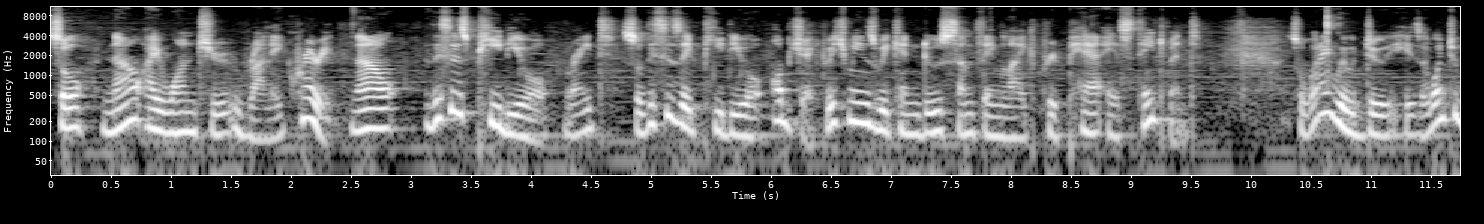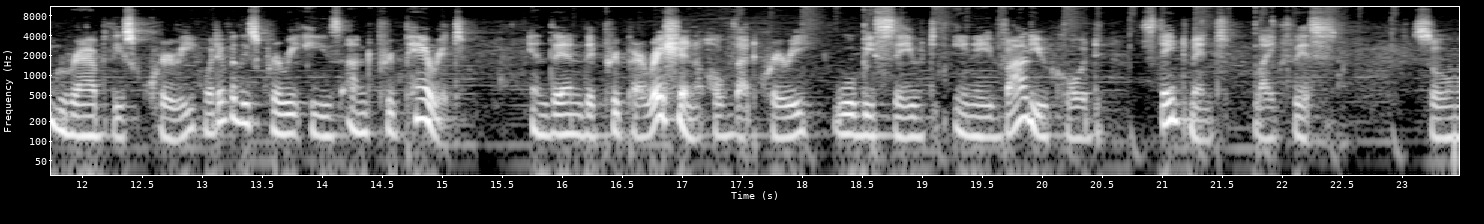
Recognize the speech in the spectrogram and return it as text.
So now I want to run a query. Now this is PDO, right? So this is a PDO object, which means we can do something like prepare a statement. So what I will do is I want to grab this query, whatever this query is, and prepare it. And then the preparation of that query will be saved in a value code statement like this. So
